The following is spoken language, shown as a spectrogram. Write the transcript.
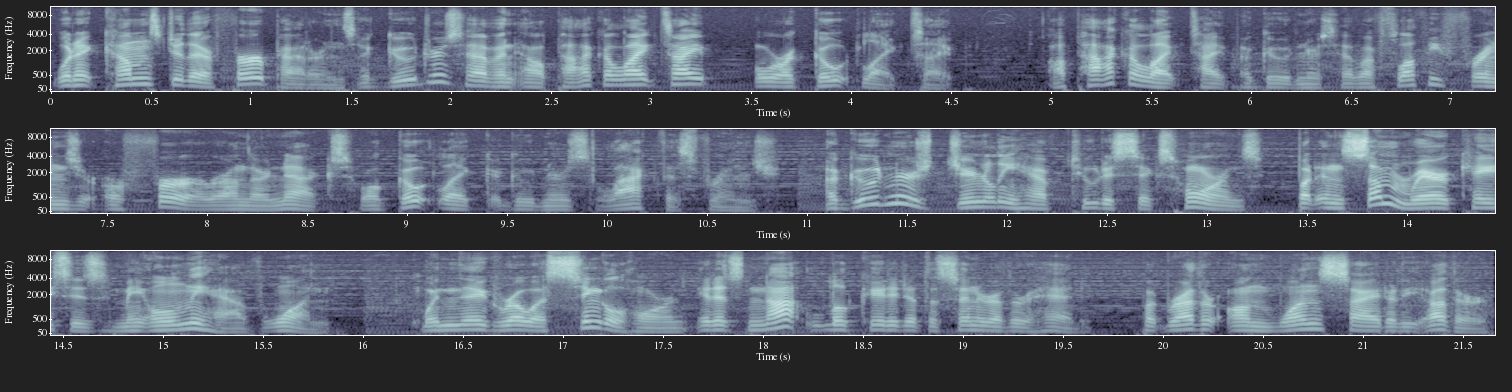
When it comes to their fur patterns, Agudners have an alpaca-like type or a goat-like type. Alpaca-like type Agudners have a fluffy fringe or fur around their necks, while goat-like Agudners lack this fringe. Agudners generally have 2 to 6 horns, but in some rare cases may only have one. When they grow a single horn, it is not located at the center of their head, but rather on one side or the other,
